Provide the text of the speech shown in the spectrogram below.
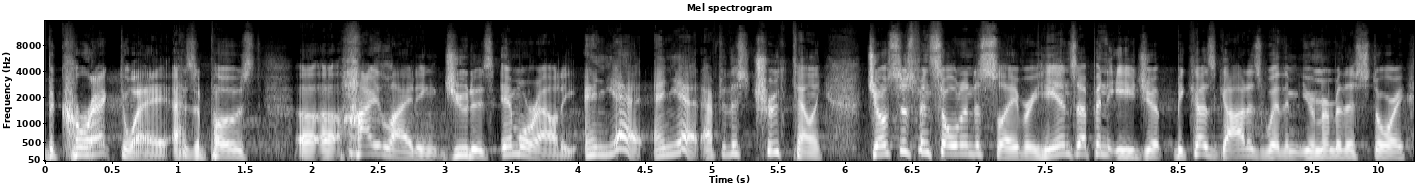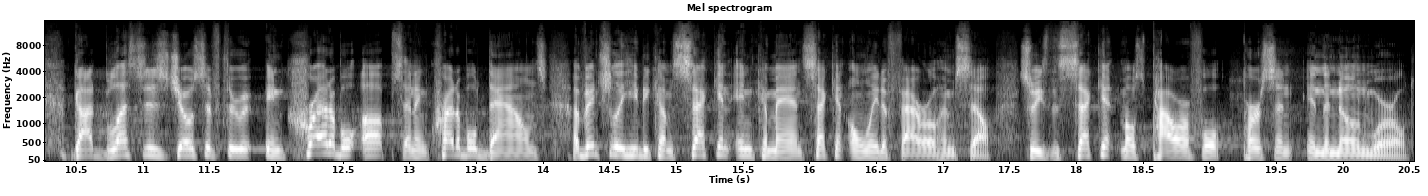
the correct way as opposed uh, uh, highlighting Judah's immorality. And yet, and yet, after this truth telling, Joseph's been sold into slavery. He ends up in Egypt because God is with him. You remember this story? God blesses Joseph through incredible ups and incredible downs. Eventually, he becomes second in command, second only to Pharaoh himself. So he's the second most powerful person in the known world.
